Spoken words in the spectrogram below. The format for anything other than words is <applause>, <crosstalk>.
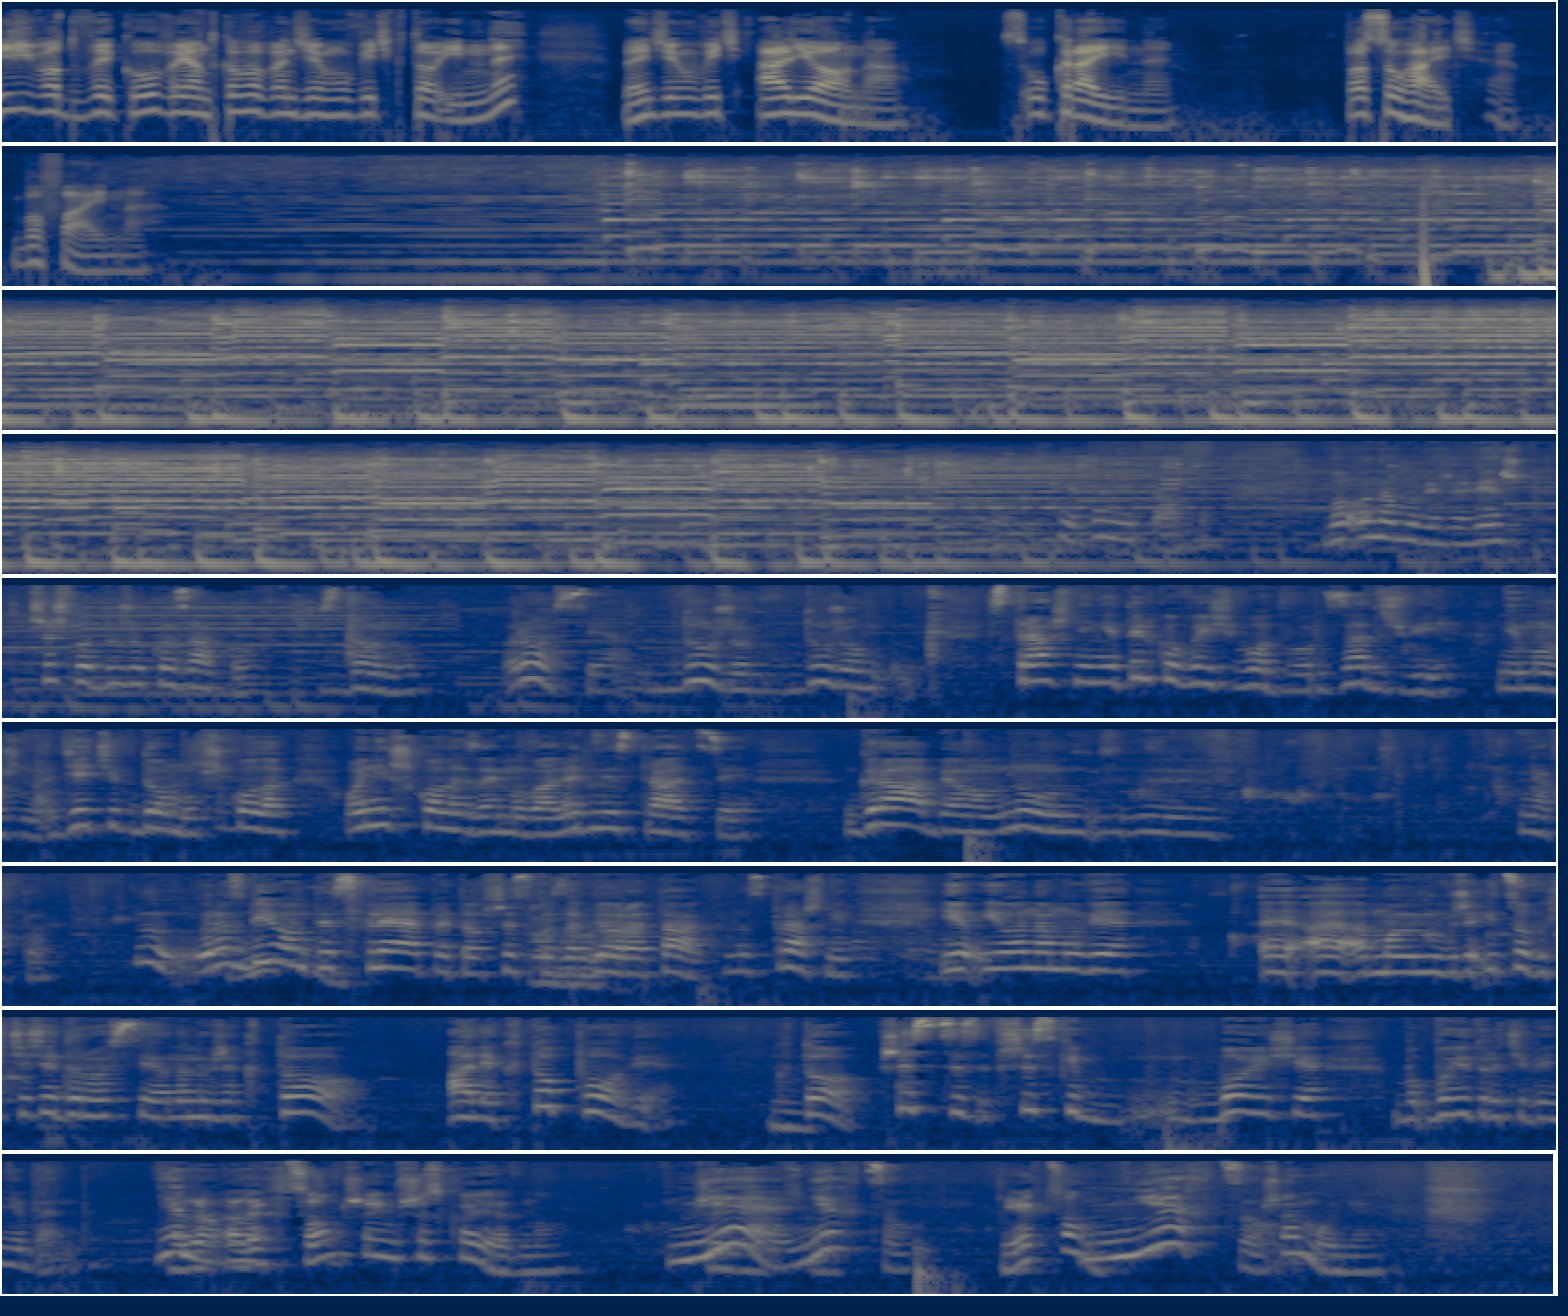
Dziś w odwyku wyjątkowo będzie mówić kto inny? Będzie mówić Aliona z Ukrainy. Posłuchajcie, bo fajne. Bo ona mówi, że wiesz, przyszło dużo kozaków z Donu. Rosja, dużo, dużo, strasznie nie tylko wyjść w odwór, za drzwi nie można. Dzieci w domu, w szkołach, oni szkołę zajmowali, administrację, grabią, no, z- jak to? No, rozbiją te sklepy, to wszystko zabiorą, tak, no strasznie. I, i ona mówi, e, a, a mama mówi, że i co, wy chcecie do Rosji? Ona mówi, że kto? Ale kto powie? Kto? Wszyscy, wszystkie boją się, bo, bo jutro ciebie nie będą. Nie ale, ma ale władzy. chcą, czy im wszystko jedno? Nie, nie chcą. Nie chcą? Nie chcą. Czemu nie?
